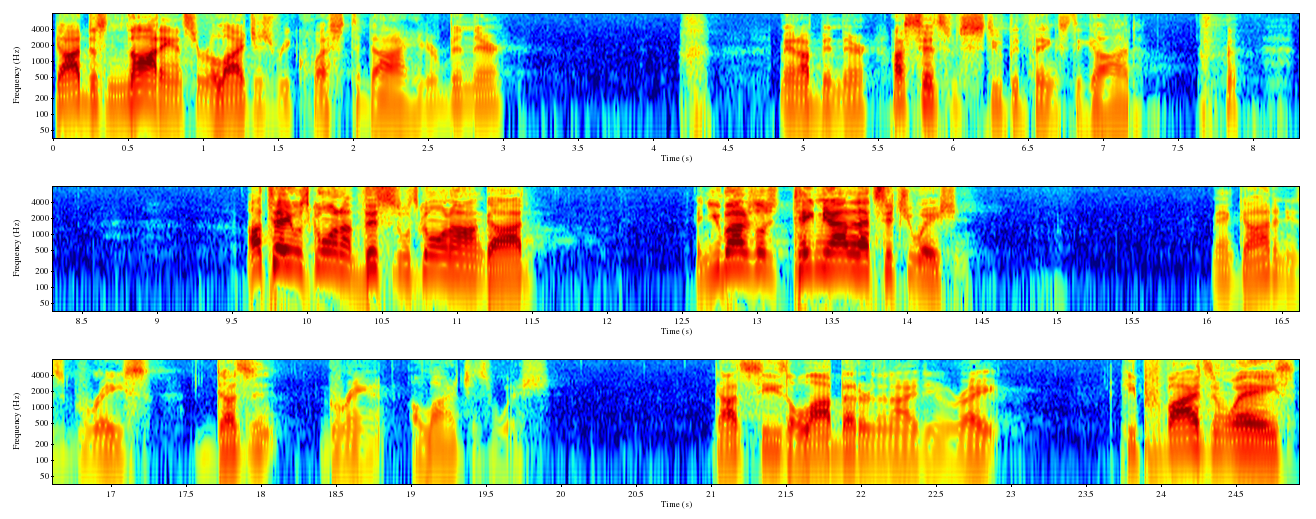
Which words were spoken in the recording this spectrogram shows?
God does not answer Elijah's request to die. Have you ever been there? Man, I've been there. I've said some stupid things to God. I'll tell you what's going on. This is what's going on, God. And you might as well just take me out of that situation. Man, God in His grace doesn't grant Elijah's wish. God sees a lot better than I do, right? He provides in ways,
